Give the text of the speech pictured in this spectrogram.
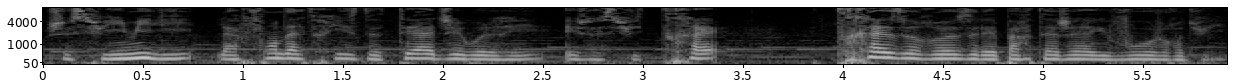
Je suis Emily, la fondatrice de Théa Jewelry et je suis très, très heureuse de les partager avec vous aujourd'hui.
